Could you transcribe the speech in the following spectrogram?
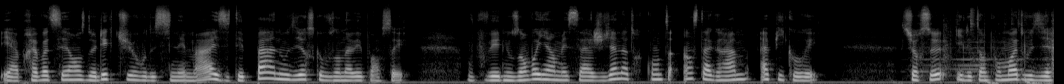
Et après votre séance de lecture ou de cinéma, n'hésitez pas à nous dire ce que vous en avez pensé. Vous pouvez nous envoyer un message via notre compte Instagram à picorer. Sur ce, il est temps pour moi de vous dire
